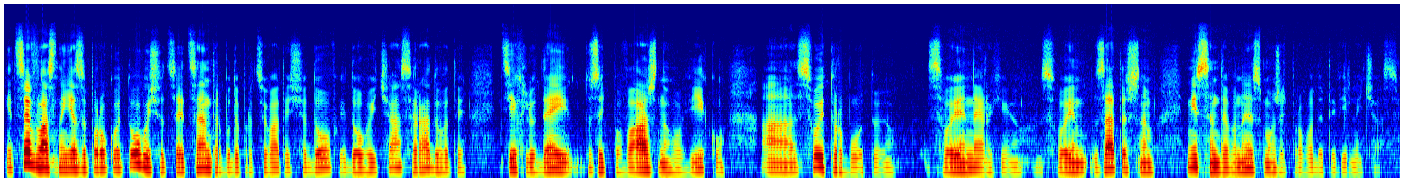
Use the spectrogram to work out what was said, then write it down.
І це, власне, є запорукою того, що цей центр буде працювати ще довгий, довгий час і радувати цих людей досить поважного віку а, своєю турботою, своєю енергією, своїм затишним місцем, де вони зможуть проводити вільний час.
